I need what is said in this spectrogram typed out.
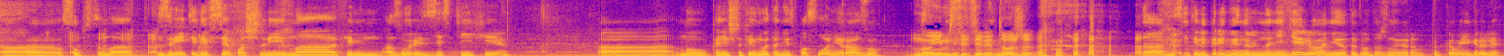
а, собственно, зрители все пошли на фильм «Азори здесь тихие». А, ну, конечно, фильм это не спасло ни разу. Ну и Мстители тоже. Да, Мстители передвинули на неделю, они от этого даже, наверное, только выиграли.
